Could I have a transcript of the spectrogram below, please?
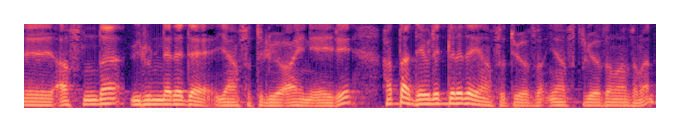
E, aslında ürünlere de yansıtılıyor aynı eğri. Hatta devletlere de yansıtıyor yansıtılıyor zaman zaman.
